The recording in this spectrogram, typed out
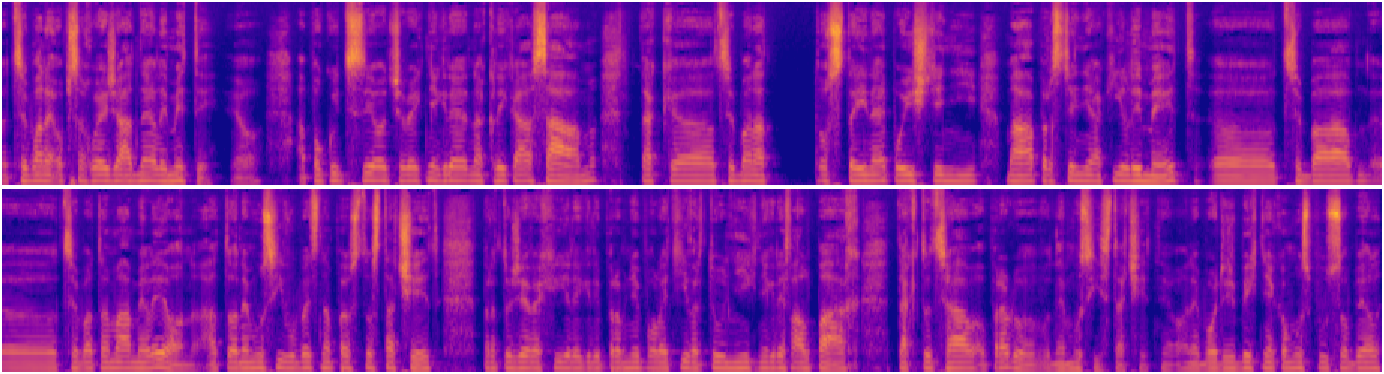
uh, třeba neobsahuje žádné limity. Jo. A pokud si ho člověk někde nakliká sám, tak uh, třeba na to stejné pojištění má prostě nějaký limit, eh, třeba, eh, třeba tam má milion a to nemusí vůbec naprosto stačit, protože ve chvíli, kdy pro mě poletí vrtulník někde v Alpách, tak to třeba opravdu nemusí stačit. Jo? Nebo když bych někomu způsobil,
